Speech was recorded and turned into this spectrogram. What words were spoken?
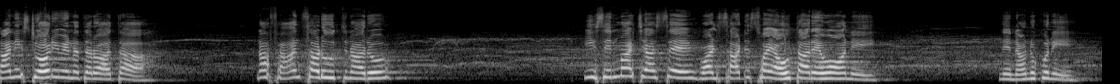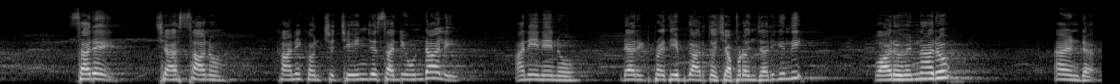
కానీ స్టోరీ విన్న తర్వాత నా ఫ్యాన్స్ అడుగుతున్నారు ఈ సినిమా చేస్తే వాళ్ళు సాటిస్ఫై అవుతారేమో అని నేను అనుకుని సరే చేస్తాను. కానీ కొంచెం చేంజెస్ అన్నీ ఉండాలి అని నేను డైరెక్ట్ ప్రదీప్ గారితో చెప్పడం జరిగింది. వారు విన్నారు. అండ్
